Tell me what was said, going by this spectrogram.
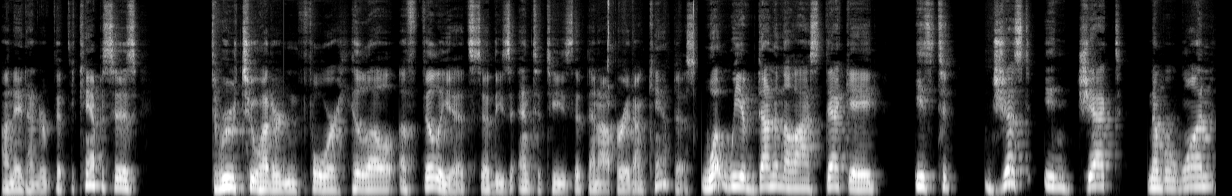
on 850 campuses through 204 Hillel affiliates, so these entities that then operate on campus. What we have done in the last decade is to just inject number one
